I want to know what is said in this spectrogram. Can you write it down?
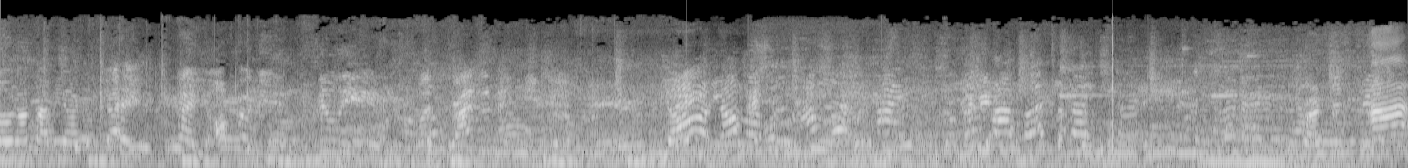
we're gonna try to be undefeated. Hey, y'all forget Philly was rather than he will. Y'all, y'all like, Ah.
